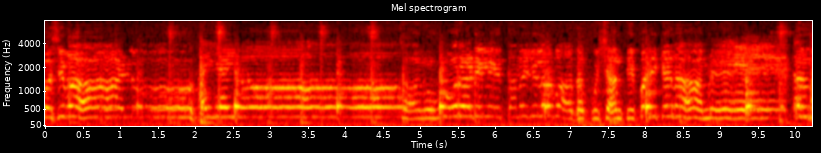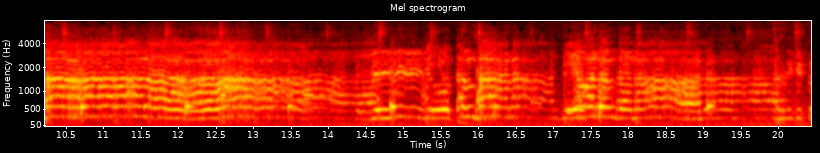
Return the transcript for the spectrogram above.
పసివాళ్ళు. అయ్యయ్యో. తాను ఊరడిలి తనయుల బాధకు శాంతి పలికనామే అయ్యయ్యో తిరిగిట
